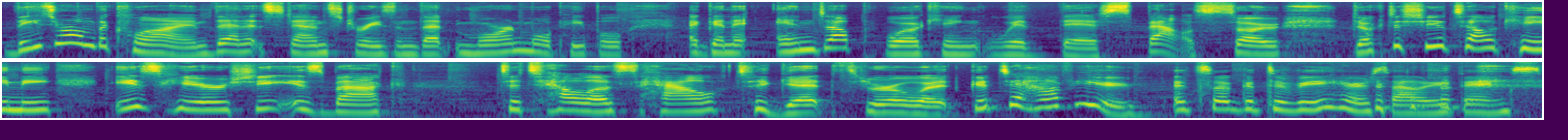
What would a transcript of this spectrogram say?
these are on the climb, then it stands to reason that more and more people are going to end up working with their spouse. So Dr. Sheetal Kini is here. She is back to tell us how to get through it. Good to have you. It's so good to be here, Sally. Thanks.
